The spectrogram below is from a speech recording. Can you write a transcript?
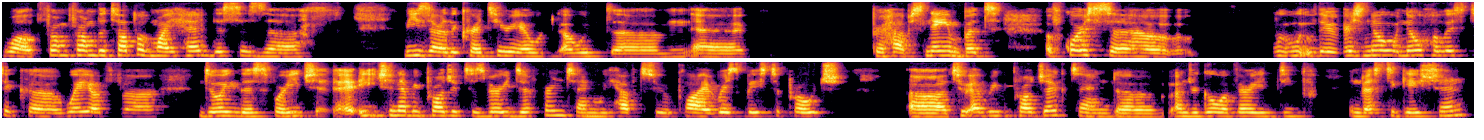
well from from the top of my head. This is uh, these are the criteria I would, I would um, perhaps name. But of course, uh, there is no no holistic uh, way of uh, doing this for each each and every project is very different, and we have to apply a risk based approach uh, to every project and uh, undergo a very deep investigation.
